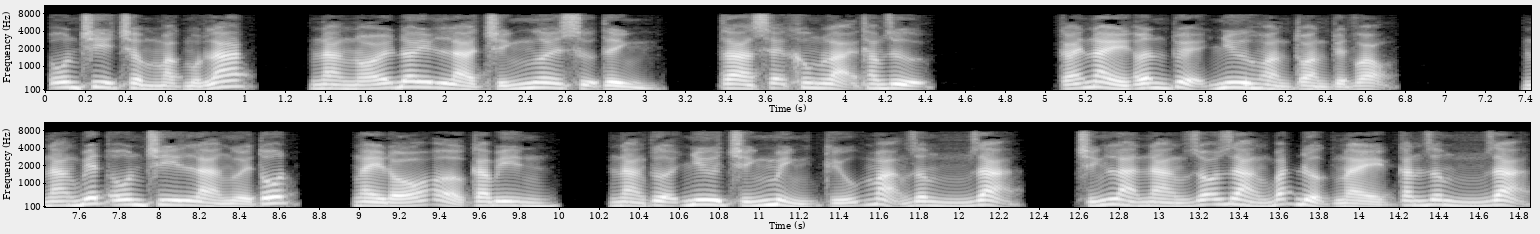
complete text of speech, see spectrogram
Ôn chi trầm mặc một lát, nàng nói đây là chính ngươi sự tình, ta sẽ không lại tham dự. Cái này ân tuệ như hoàn toàn tuyệt vọng. Nàng biết ôn chi là người tốt, ngày đó ở cabin, nàng tựa như chính mình cứu mạng dâm dạ, chính là nàng rõ ràng bắt được này căn dâm dạ,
